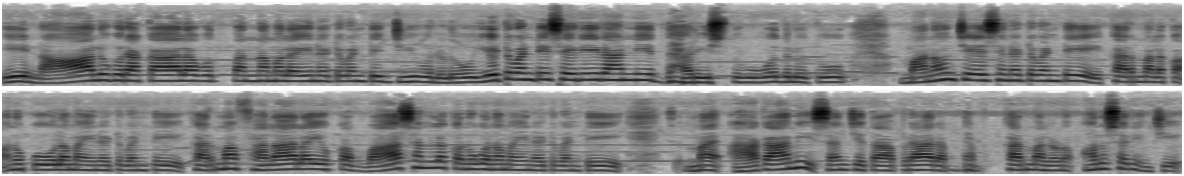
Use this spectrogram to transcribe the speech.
ఈ నాలుగు రకాల ఉత్పన్నములైనటువంటి జీవులలో ఎటువంటి శరీరాన్ని ధరిస్తూ వదులుతూ మనం చేసినటువంటి కర్మలకు అనుకూలమైనటువంటి కర్మ ఫలాల యొక్క వాసనలకు అనుగుణమైనటువంటి ఆగామి సంచిత ప్రారంధ కర్మలను అనుసరించి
